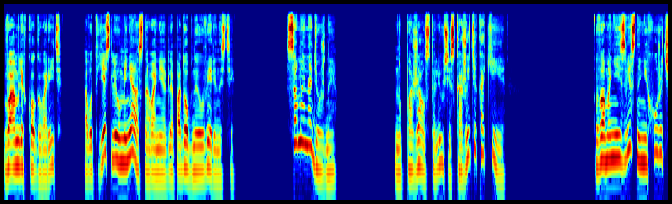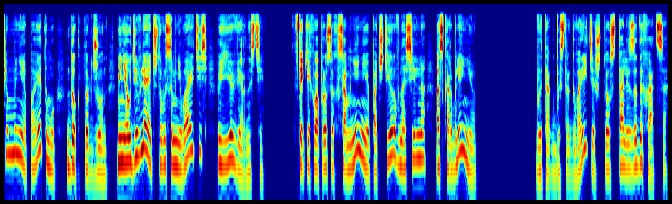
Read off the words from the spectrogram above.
Вам легко говорить. А вот есть ли у меня основания для подобной уверенности?» Самые надежные. Но, пожалуйста, Люси, скажите, какие? Вам они известны не хуже, чем мне, поэтому, доктор Джон, меня удивляет, что вы сомневаетесь в ее верности. В таких вопросах сомнение почти равносильно оскорблению. Вы так быстро говорите, что стали задыхаться.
